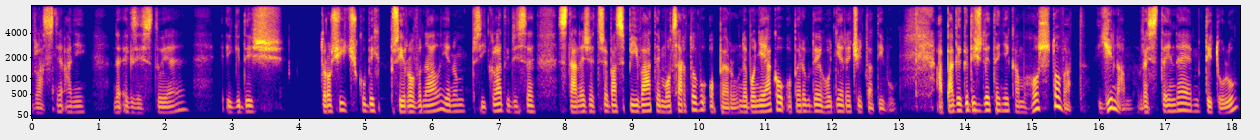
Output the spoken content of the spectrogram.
vlastně ani neexistuje, i když trošičku bych přirovnal, jenom příklad, když se stane, že třeba zpíváte Mozartovu operu nebo nějakou operu, kde je hodně recitativů. A pak, když jdete někam hostovat jinam ve stejném titulu,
